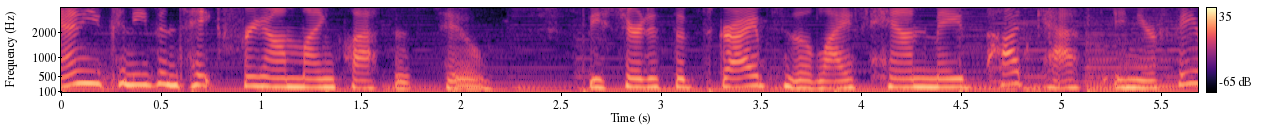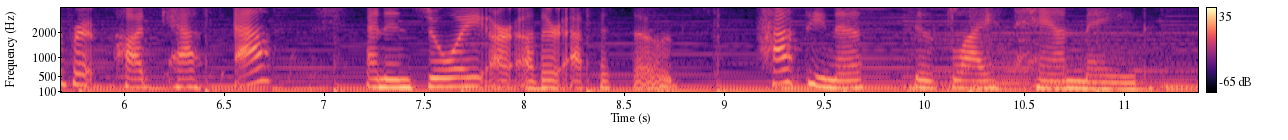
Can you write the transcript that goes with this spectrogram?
and you can even take free online classes too. Be sure to subscribe to the Life Handmade podcast in your favorite podcast app and enjoy our other episodes. Happiness is life handmade.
